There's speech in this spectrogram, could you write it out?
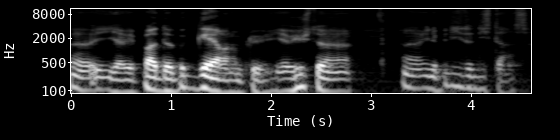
euh, il n'y avait pas de guerre non plus. Il y avait juste une petite distance.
